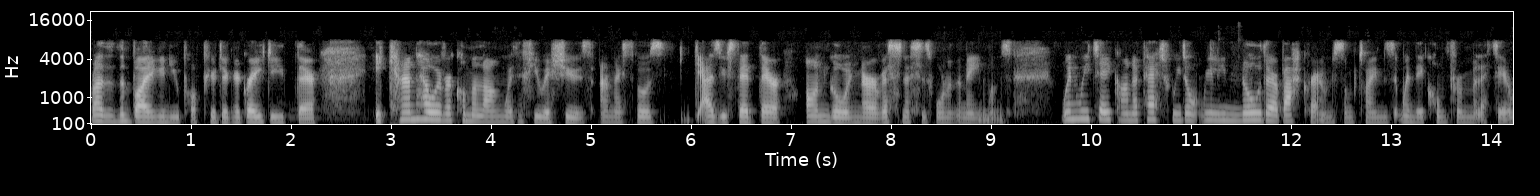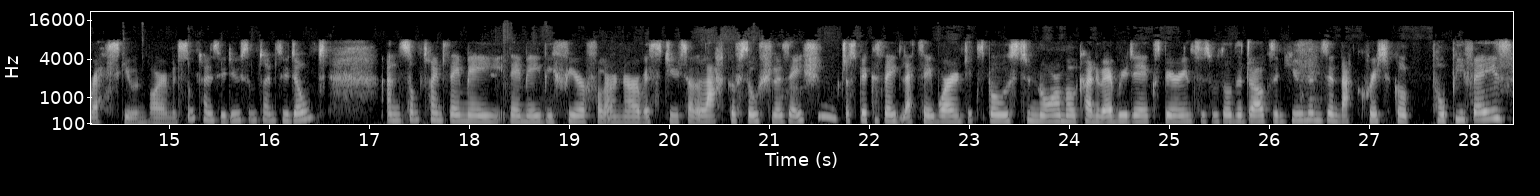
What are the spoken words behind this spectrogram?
rather than buying a new pup. You're doing a great deed there. It can, however, come along with a few issues, and I suppose, as you said there, ongoing nervousness is one of the main ones when we take on a pet, we don't really know their background sometimes when they come from, let's say, a rescue environment. Sometimes we do, sometimes we don't. And sometimes they may they may be fearful or nervous due to lack of socialization, just because they, let's say, weren't exposed to normal kind of everyday experiences with other dogs and humans in that critical puppy phase.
